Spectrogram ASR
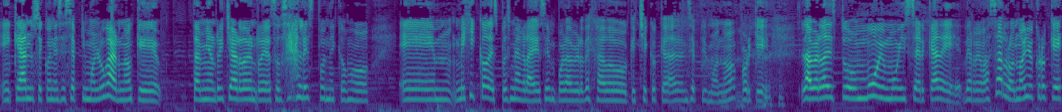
eh, quedándose con ese séptimo lugar, ¿no? Que también Richardo en redes sociales pone como eh, México después me agradecen por haber dejado que Checo quedara en séptimo, ¿no? Porque la verdad estuvo muy, muy cerca de, de rebasarlo, ¿no? Yo creo que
